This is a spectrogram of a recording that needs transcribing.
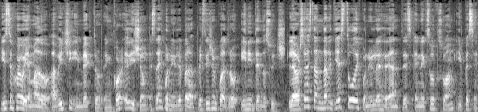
Y este juego llamado Avicii Invector en Core Edition está disponible para PlayStation 4 y Nintendo Switch. La versión estándar ya estuvo disponible desde antes en Xbox One y PC.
